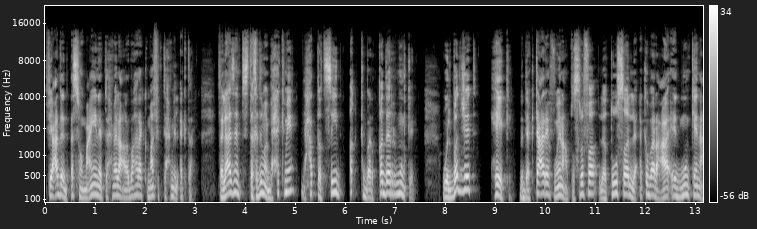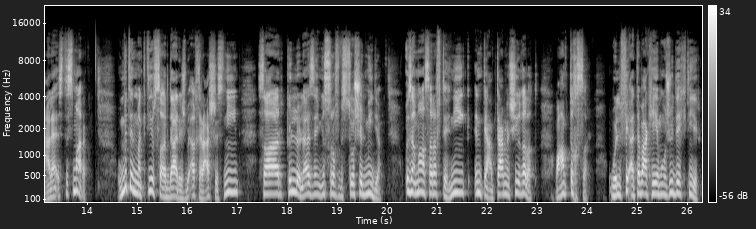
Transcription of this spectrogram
في عدد أسهم معينة بتحملها على ظهرك ما فيك تحمل أكثر فلازم تستخدمها بحكمة لحتى تصيد أكبر قدر ممكن. وال budget هيك بدك تعرف وين عم تصرفها لتوصل لأكبر عائد ممكن على استثمارك. ومثل ما كتير صار دارج بآخر عشر سنين صار كله لازم يصرف بالسوشيال ميديا. وإذا ما صرفت هنيك أنت عم تعمل شيء غلط وعم تخسر. والفئة تبعك هي موجودة كتير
